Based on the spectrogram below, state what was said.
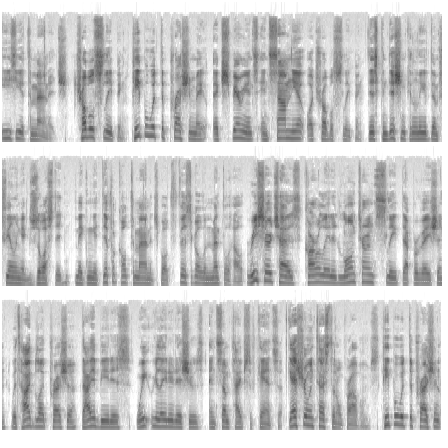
easier to manage. Trouble sleeping. People with depression may experience insomnia or trouble sleeping. This condition can leave them feeling exhausted, making it difficult to manage both physical and mental health. Research has correlated long term sleep deprivation with high blood pressure, diabetes, weight related issues, and some types of cancer. Gastrointestinal problems. People with depression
